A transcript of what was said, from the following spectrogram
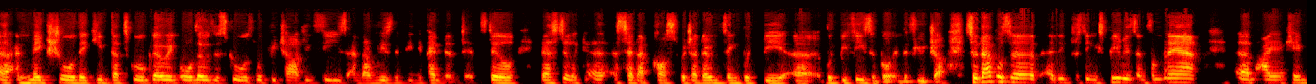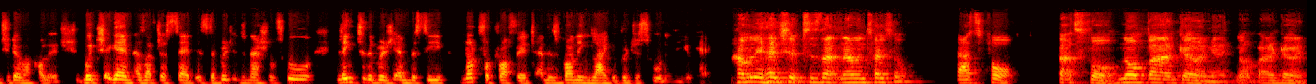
uh, and make sure they keep that school going. Although the schools would be charging fees and are reasonably independent, it's still there's still a, a setup cost which I don't think would be uh, would be feasible in the future. So that was a, an interesting experience, and from there um, I came to Doha College, which again, as I've just said, is the British International School linked to the British Embassy, not for profit, and is running like a British school in the UK. How many headships is that now in total? That's four. That's four. Not bad going, eh? Not bad going.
